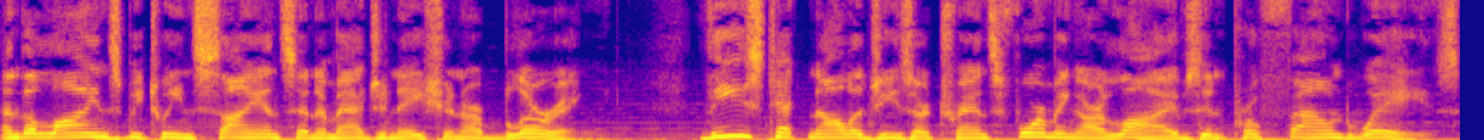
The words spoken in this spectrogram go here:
and the lines between science and imagination are blurring. These technologies are transforming our lives in profound ways.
